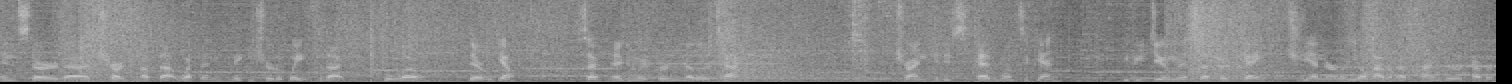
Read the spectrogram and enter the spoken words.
and start uh, charging up that weapon, making sure to wait for that glow. There we go. So, now you're going to wait for another attack. Try and hit his head once again. If you do miss, that's okay. Generally, you'll have enough time to recover.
